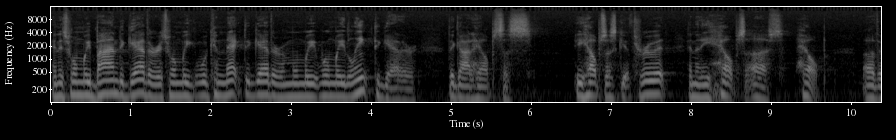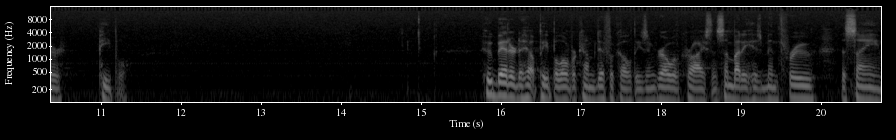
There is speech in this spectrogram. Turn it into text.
And it's when we bind together, it's when we, we connect together, and when we, when we link together that God helps us. He helps us get through it, and then He helps us help other people. Who better to help people overcome difficulties and grow with Christ than somebody who has been through the same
